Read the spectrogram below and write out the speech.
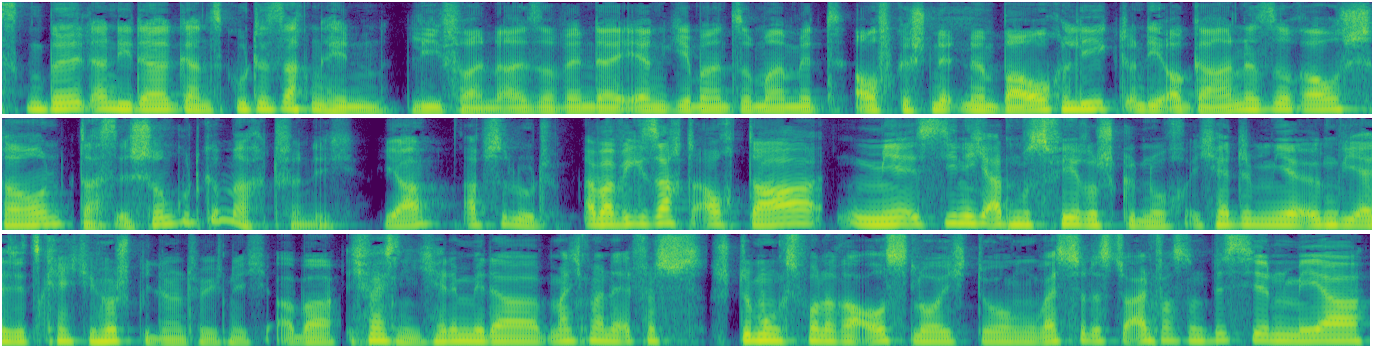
Maskenbildern, die da ganz gute Sachen hinliefern. Also wenn da irgendjemand so mal mit aufgeschnittenem Bauch liegt und die Organe so rausschauen, das ist schon gut gemacht, finde ich. Ja, absolut. Aber wie gesagt, auch da, mir ist die nicht atmosphärisch genug. Ich hätte mir irgendwie, also jetzt kenne ich die Hörspiele natürlich nicht, aber ich weiß nicht, ich hätte mir da manchmal eine etwas stimmungsvollere Ausleuchtung, weißt du, dass du einfach so ein bisschen mehr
